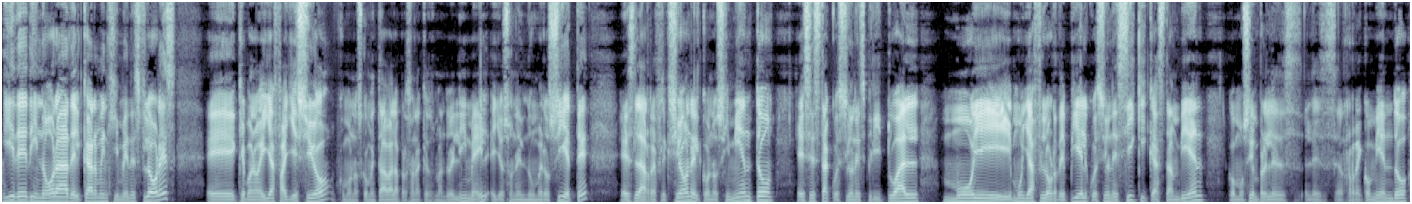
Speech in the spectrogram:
y de Dinora del Carmen Jiménez Flores. Eh, que bueno, ella falleció, como nos comentaba la persona que nos mandó el email, ellos son el número 7, es la reflexión, el conocimiento, es esta cuestión espiritual muy, muy a flor de piel, cuestiones psíquicas también, como siempre les, les recomiendo,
